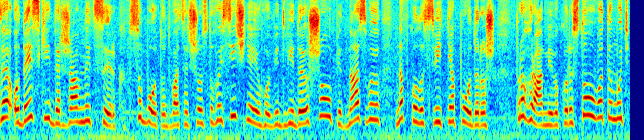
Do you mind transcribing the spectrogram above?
Це Одеський державний цирк. В суботу, 26 січня, його відвідає шоу під назвою Навколосвітня подорож. В програмі використовуватимуть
